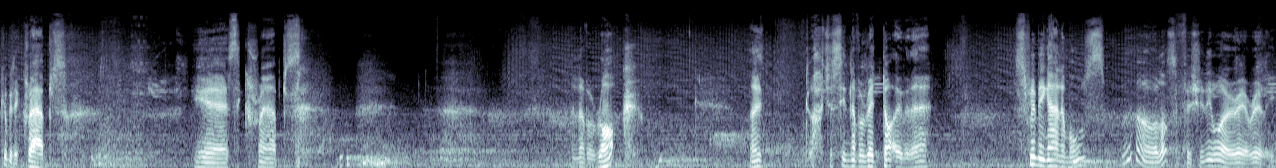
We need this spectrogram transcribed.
Could be the crabs. Yes, the crabs. Another rock. I, oh, just see another red dot over there swimming animals. Oh, lots of fish in here, really.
